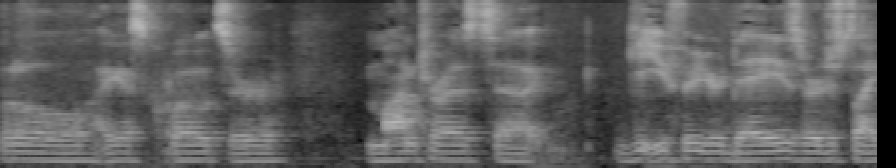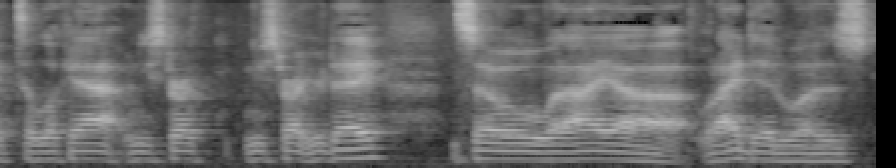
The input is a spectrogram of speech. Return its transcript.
little, I guess, quotes or mantras to get you through your days, or just like to look at when you start when you start your day. And so what I uh, what I did was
